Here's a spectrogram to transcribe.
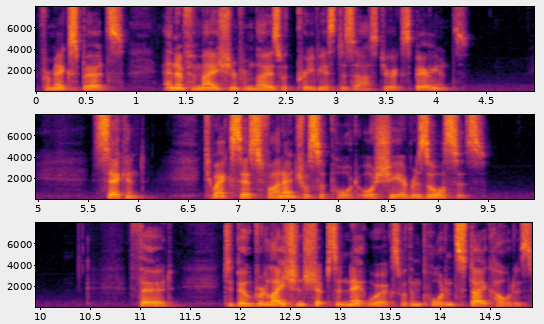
from experts and information from those with previous disaster experience. Second, to access financial support or share resources. Third, to build relationships and networks with important stakeholders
